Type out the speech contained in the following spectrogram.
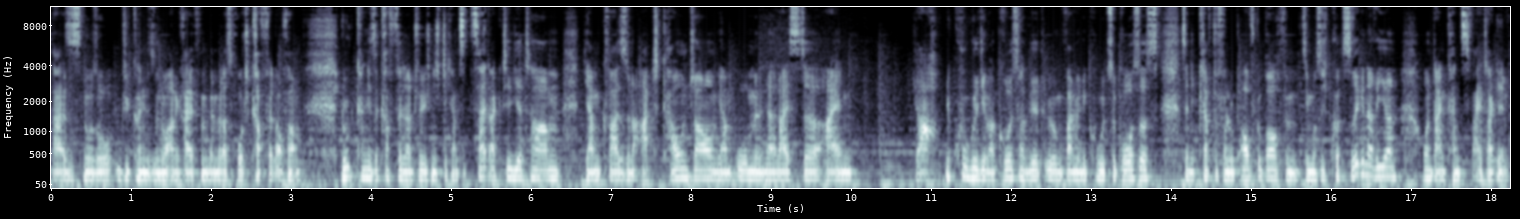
Da ist es nur so, wir können diese nur angreifen, wenn wir das rote Kraftfeld aufhaben. Loot kann diese Kraftfelder natürlich nicht die ganze Zeit aktiviert haben. Die haben quasi so eine Art Countdown. Wir haben oben in der Leiste ein ja, eine Kugel, die immer größer wird. Irgendwann, wenn die Kugel zu groß ist, sind die Kräfte von Loot aufgebraucht. Sie muss sich kurz regenerieren und dann kann es weitergehen.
